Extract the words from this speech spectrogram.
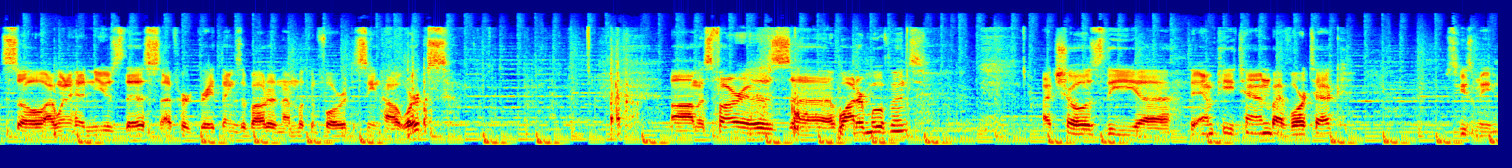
So I went ahead and used this. I've heard great things about it and I'm looking forward to seeing how it works. Um, as far as uh, water movement, I chose the uh, the MP10 by Vortech. Excuse me,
